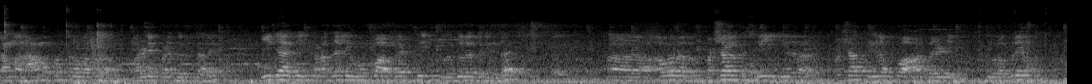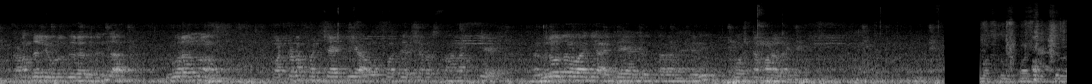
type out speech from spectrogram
ತಮ್ಮ ನಾಮಪತ್ರವನ್ನು ಮರಳಿ ಪಡೆದಿರುತ್ತಾರೆ. ಹೀಗಾಗಿ ಕಣದಲ್ಲಿ ಒಬ್ಬ ಅಭ್ಯರ್ಥಿ ಉಳಿದಿರೋದ್ರಿಂದ ಅವರ ಪ್ರಶಾಂತ್ ಶ್ರೀ ಪ್ರಶಾಂತ್ ಈರಪ್ಪ ಆರ್ ಬೆರಳಿ ಇವರೊಬ್ಬರೇ ಕಣದಲ್ಲಿ ಉಳಿದಿರೋದ್ರಿಂದ ಇವರನ್ನು ಪಟ್ಟಣ ಪಂಚಾಯಿತಿಯ ಉಪಾಧ್ಯಕ್ಷರ ಸ್ಥಾನಕ್ಕೆ ಅವಿರೋಧವಾಗಿ ಅಂತ ಹೇಳಿ ಘೋಷಣೆ ಮಾಡಲಾಗಿದೆ. ಮತ್ತು ಉಪಾಧ್ಯಕ್ಷರ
